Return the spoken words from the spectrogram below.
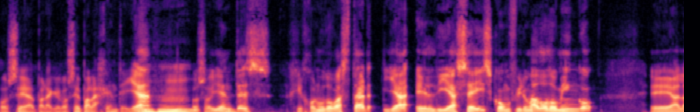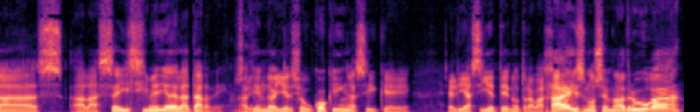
O sea, para que lo sepa la gente ya, Ujú. los oyentes, Gijonudo va a estar ya el día 6, confirmado domingo, eh, a, las, a las 6 y media de la tarde, Sí. haciendo ahí el show cooking, así que el día 7 no trabajáis, no se madruga,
